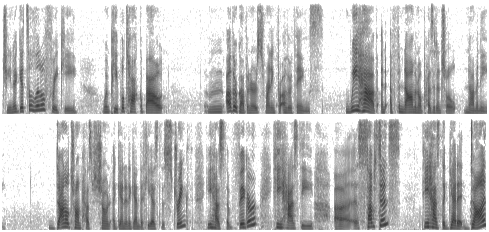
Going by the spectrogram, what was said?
Gina gets a little freaky when people talk about um, other governors running for other things. We have an, a phenomenal presidential nominee. Donald Trump has shown again and again that he has the strength, he has the vigor, he has the uh, substance, he has the get it done.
